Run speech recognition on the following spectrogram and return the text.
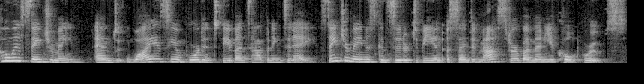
Who is Saint Germain, and why is he important to the events happening today? Saint Germain is considered to be an ascended master by many occult groups.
